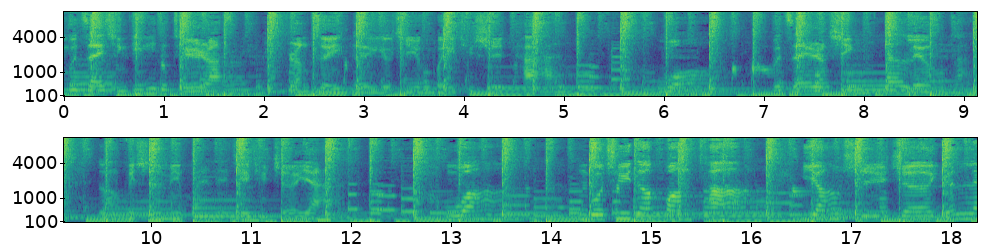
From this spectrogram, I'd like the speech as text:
不再轻易的退让，让罪恶有机会去试探。我不再让心儿流浪，浪费生命换的结局这样。忘过去的荒唐，要试着原谅。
